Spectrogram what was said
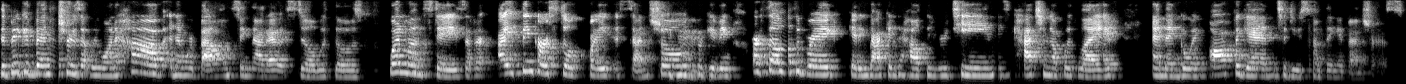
the big adventures that we want to have, and then we're balancing that out still with those one month stays that are, I think are still quite essential mm-hmm. for giving ourselves a break, getting back into healthy routines, catching up with life, and then going off again to do something adventurous.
